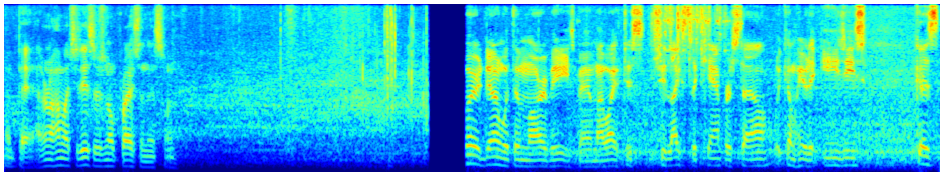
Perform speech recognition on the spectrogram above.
Not bad. I don't know how much it is. There's no price on this one. We're done with them RVs, man. My wife just, she likes the camper style. We come here to Eegee's because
